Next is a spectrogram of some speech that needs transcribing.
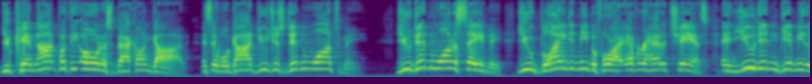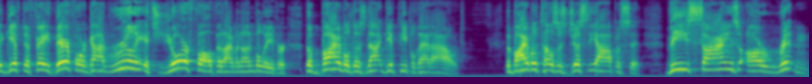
You cannot put the onus back on God and say, Well, God, you just didn't want me. You didn't want to save me. You blinded me before I ever had a chance. And you didn't give me the gift of faith. Therefore, God, really, it's your fault that I'm an unbeliever. The Bible does not give people that out. The Bible tells us just the opposite. These signs are written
